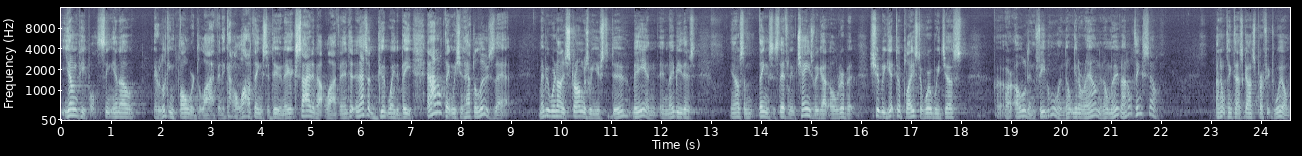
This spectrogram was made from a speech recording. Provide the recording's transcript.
Young people, see, you know, they're looking forward to life and they got a lot of things to do and they're excited about life. And, and that's a good way to be. And I don't think we should have to lose that. Maybe we're not as strong as we used to do, be, and, and maybe there's, you know, some things that's definitely have changed we got older, but should we get to a place to where we just uh, are old and feeble and don't get around and don't move? I don't think so. I don't think that's God's perfect will.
